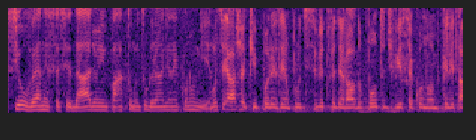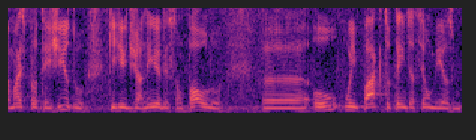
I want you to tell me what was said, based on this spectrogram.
se houver necessidade um impacto muito grande na economia. Você acha que, por exemplo, o Distrito Federal, do ponto de vista econômico, ele está mais protegido que Rio de Janeiro e São Paulo? Uh, ou o impacto tende a ser o mesmo?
